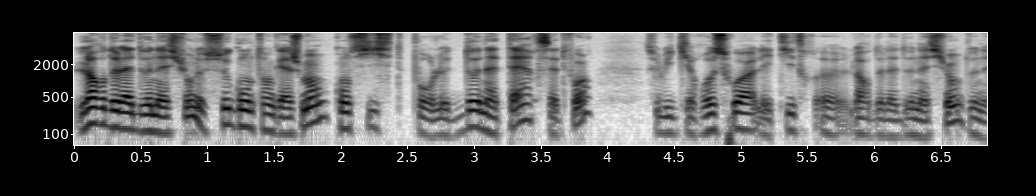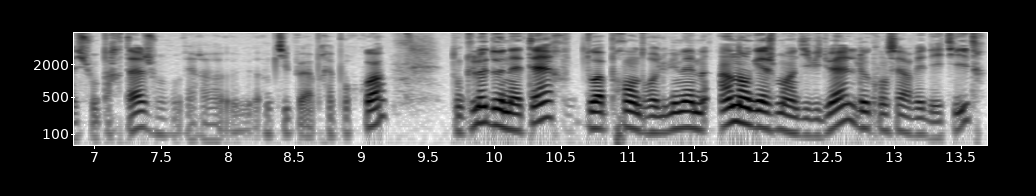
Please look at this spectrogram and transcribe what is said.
Lors de la donation, le second engagement consiste pour le donataire, cette fois, celui qui reçoit les titres euh, lors de la donation, donation partage, on verra euh, un petit peu après pourquoi. Donc le donataire doit prendre lui-même un engagement individuel de conserver des titres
